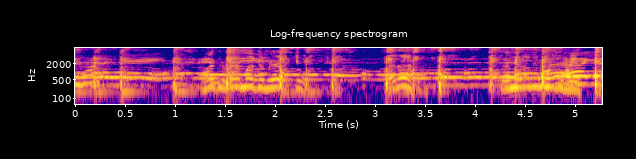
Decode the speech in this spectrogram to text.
मध्ये मध्ये मध्ये तू अरे कॅमेरामॅन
